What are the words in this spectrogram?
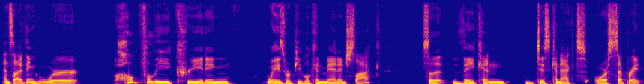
And so I think we're hopefully creating ways where people can manage Slack so that they can disconnect or separate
